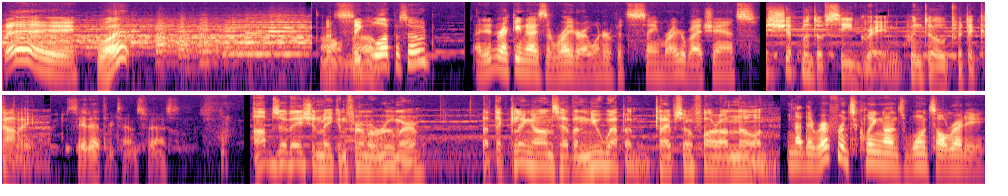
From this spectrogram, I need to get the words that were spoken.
Hey! what? A Oh, sequel no. episode? I didn't recognize the writer. I wonder if it's the same writer by chance. Shipment of seed grain, Quinto Triticale. Say that three times fast. Observation may confirm a rumor that the Klingons have a new weapon, type so far unknown. Now, they referenced Klingons once already,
